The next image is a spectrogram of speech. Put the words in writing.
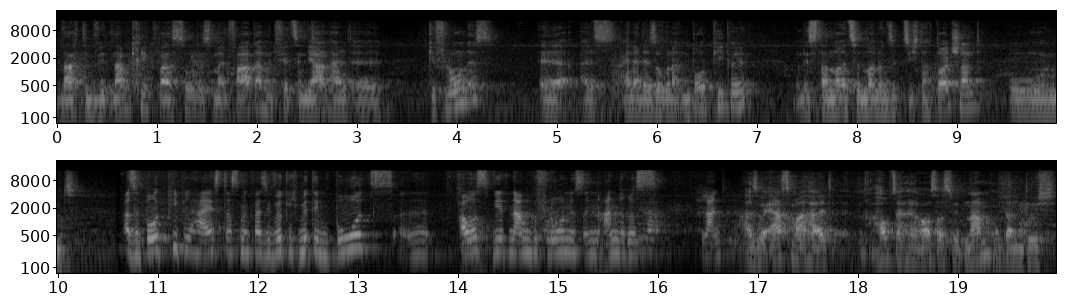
nach dem Vietnamkrieg war es so, dass mein Vater mit 14 Jahren halt äh, geflohen ist äh, als einer der sogenannten Boat People und ist dann 1979 nach Deutschland und also Boat People heißt, dass man quasi wirklich mit dem Boot äh, aus Vietnam geflohen ist in ein anderes ja. Land. Also erstmal halt Hauptsache raus aus Vietnam und dann durch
